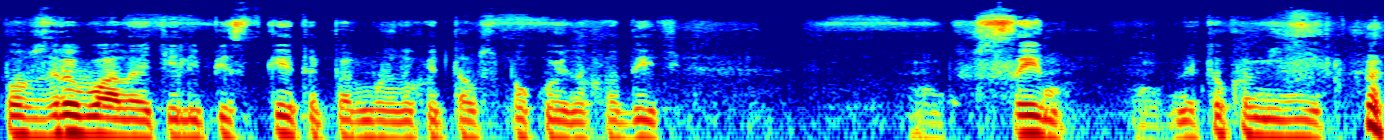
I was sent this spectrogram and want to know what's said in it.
повзривали ці ліпістки, тепер можна хоч там спокійно ходити. Всім, не тільки мені.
